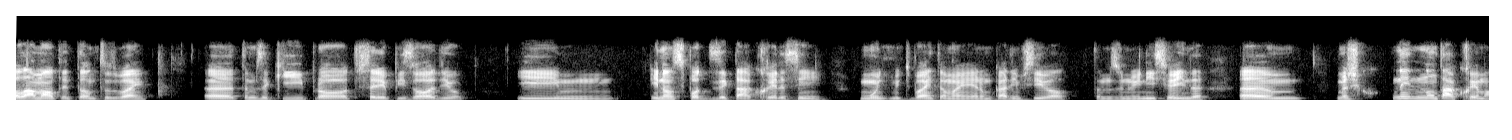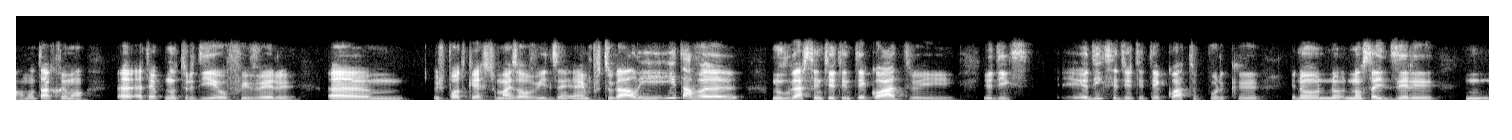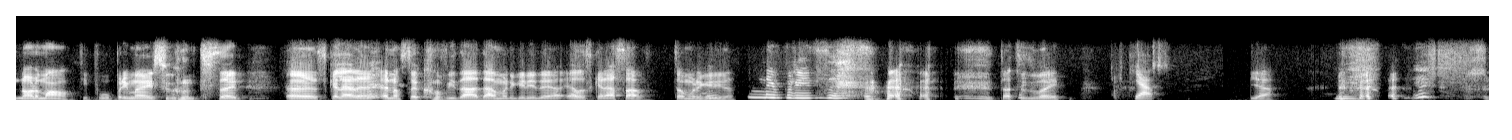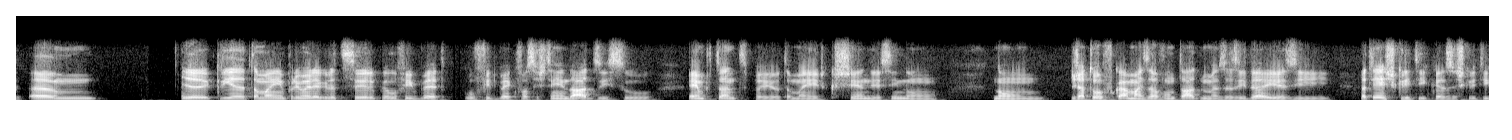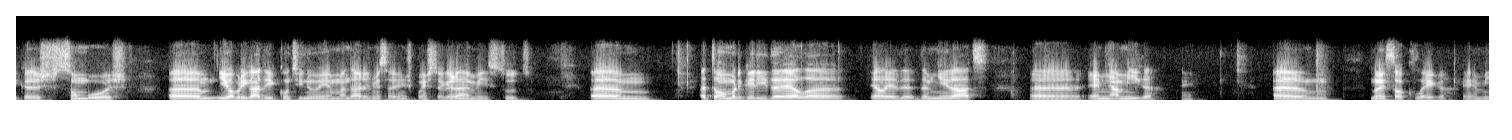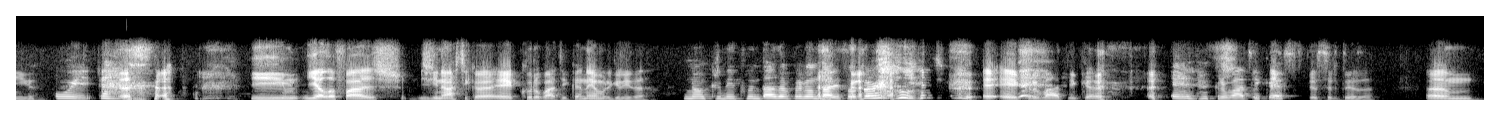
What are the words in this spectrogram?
Olá, malta, então, tudo bem? Uh, estamos aqui para o terceiro episódio e, e não se pode dizer que está a correr assim muito, muito bem, também era um bocado impossível, estamos no início ainda, um, mas nem, não está a correr mal, não está a correr mal. Uh, até no outro dia eu fui ver um, os podcasts mais ouvidos em, em Portugal e estava no lugar 184 e eu digo, eu digo 184 porque eu não, não, não sei dizer normal, tipo primeiro, segundo, terceiro. Uh, se calhar a, a, nossa convidada, a Margarida, ela se calhar sabe. Então, Margarida. Nem por isso. Está tudo bem? Já. Yeah. um, eh, queria também primeiro agradecer pelo feedback, o feedback que vocês têm dado, isso é importante para eu também ir crescendo e assim não, não já estou a ficar mais à vontade, mas as ideias e até as críticas, as críticas são boas. Um, e obrigado e continuem a mandar as mensagens para o Instagram e isso tudo. Um, então, a Margarida, ela, ela é da, da minha idade, uh, é minha amiga, né? um, não é só colega, é amiga. Ui! e, e ela faz ginástica, é acrobática, não é, Margarida? Não acredito que me estás a perguntar isso outra vez. é, é acrobática. É acrobática. Tenho certeza. Um,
